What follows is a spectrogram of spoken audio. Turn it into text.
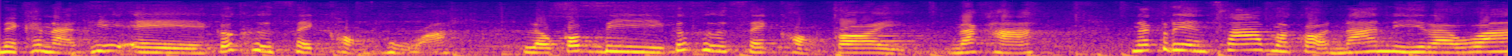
ในขณะที่ A ก็คือเซตของหัว แล้วก็ B ก็คือเซตของก้อยนะคะ นักเรียนทราบมาก่อนหน้านี้แล้วว่า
